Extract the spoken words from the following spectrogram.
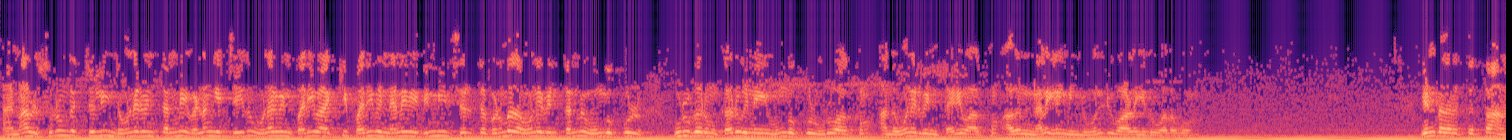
அதனால் சுருங்கச் சொல்லி இந்த உணர்வின் தன்மை விளங்கச் செய்து உணர்வின் பதிவாக்கி பதிவின் நினைவை விண்ணில் செலுத்தப்படும் போது அந்த உணர்வின் தன்மை உங்களுக்குள் உருவரும் கருவினை உங்களுக்குள் உருவாக்கும். அந்த உணர்வின் தெளிவாக்கும். அதன் நிலையில் நீங்கள் ஒன்றி வாழ இது உதவும். என்பதற்குத்தான்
